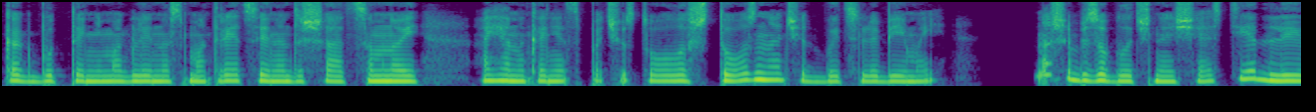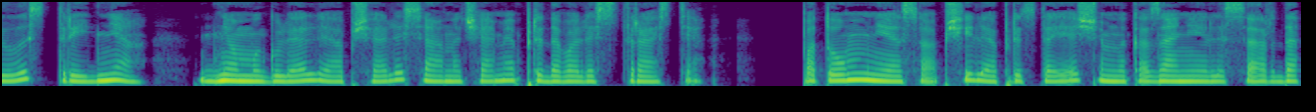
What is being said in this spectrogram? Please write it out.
как будто не могли насмотреться и надышаться мной, а я, наконец, почувствовала, что значит быть любимой. Наше безоблачное счастье длилось три дня. Днем мы гуляли общались, а ночами предавались страсти. Потом мне сообщили о предстоящем наказании Лесарда.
